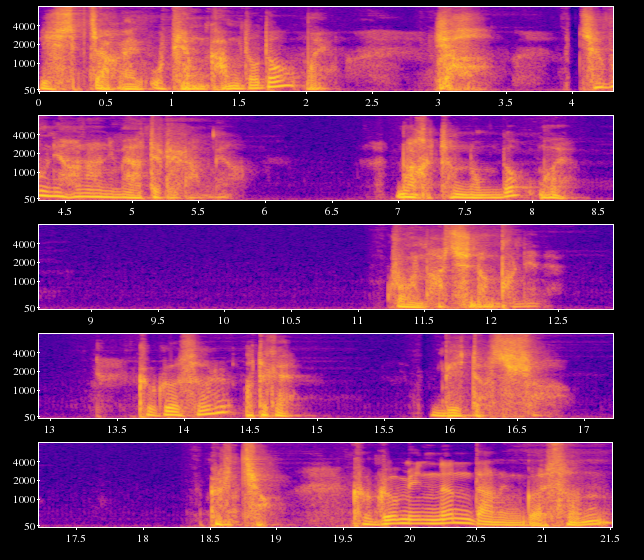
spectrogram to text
이 십자가의 우편 강도도 뭐요? 야, 저분이 하나님의 아들이라면 나 같은 놈도 뭐요? 구원하시는 분이네. 그것을 어떻게 믿었어. 그렇죠. 그거 믿는다는 것은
